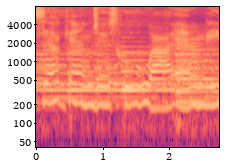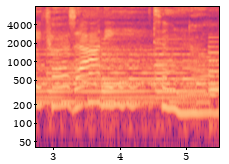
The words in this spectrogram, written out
once again just who I am because I need to know.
